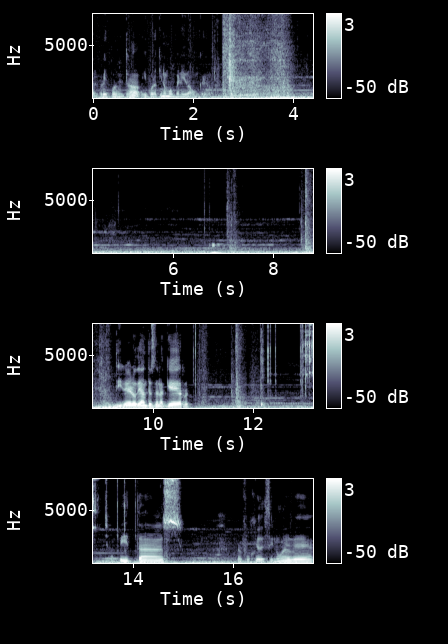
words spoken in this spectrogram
Vale, por ahí por dentro. Y por aquí no hemos venido aún, creo. Dinero de antes de la guerra. Chapitas. Refugio 19.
